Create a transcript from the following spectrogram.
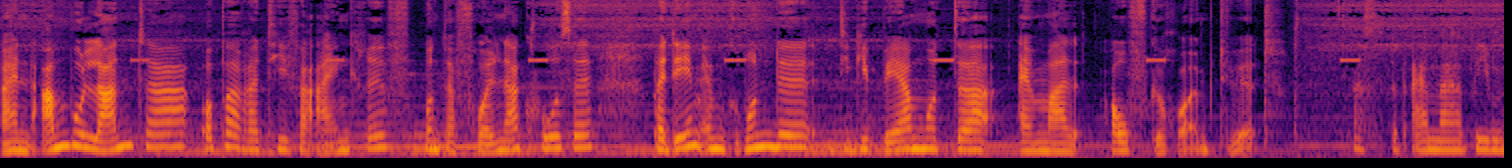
ein ambulanter operativer Eingriff unter Vollnarkose, bei dem im Grunde die Gebärmutter einmal aufgeräumt wird. Das wird einmal, wie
